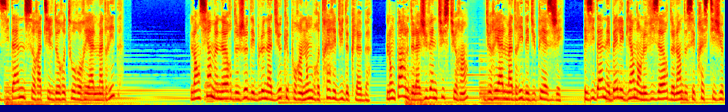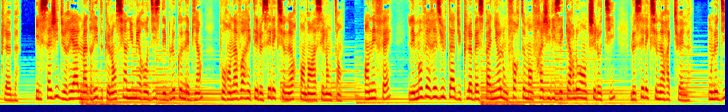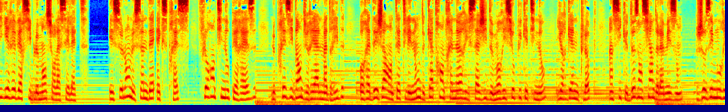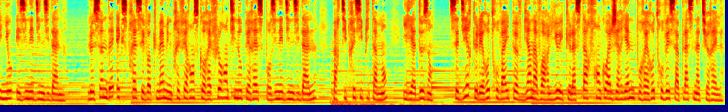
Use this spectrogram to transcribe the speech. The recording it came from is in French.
Zidane sera-t-il de retour au Real Madrid? L'ancien meneur de jeu des Bleus n'a Dieu que pour un nombre très réduit de clubs. L'on parle de la Juventus Turin, du Real Madrid et du PSG. Et Zidane est bel et bien dans le viseur de l'un de ces prestigieux clubs. Il s'agit du Real Madrid que l'ancien numéro 10 des Bleus connaît bien, pour en avoir été le sélectionneur pendant assez longtemps. En effet, les mauvais résultats du club espagnol ont fortement fragilisé Carlo Ancelotti, le sélectionneur actuel on le dit irréversiblement sur la sellette. Et selon le Sunday Express, Florentino Pérez, le président du Real Madrid, aurait déjà en tête les noms de quatre entraîneurs. Il s'agit de Mauricio Pochettino, Jürgen Klopp, ainsi que deux anciens de la maison, José Mourinho et Zinedine Zidane. Le Sunday Express évoque même une préférence qu'aurait Florentino Pérez pour Zinedine Zidane, parti précipitamment, il y a deux ans. C'est dire que les retrouvailles peuvent bien avoir lieu et que la star franco-algérienne pourrait retrouver sa place naturelle.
